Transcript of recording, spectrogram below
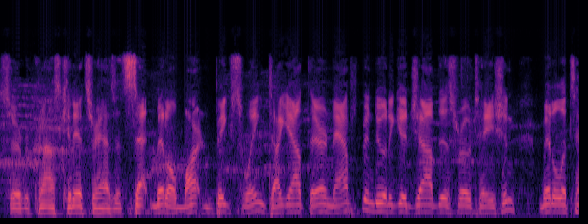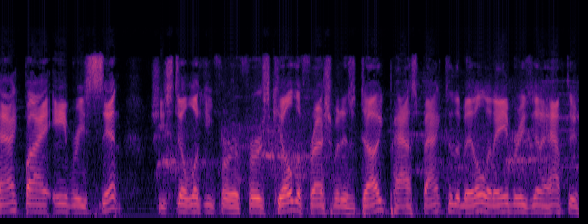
Serve across Knitzer has it set middle. Martin, big swing, dug out there. Knapp's been doing a good job this rotation. Middle attack by Avery Sint. She's still looking for her first kill. The freshman is dug. Pass back to the middle, and Avery's going to have to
